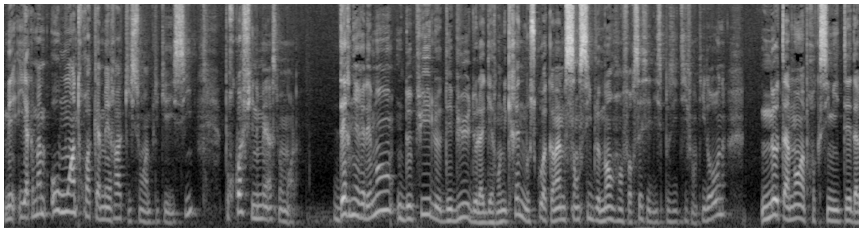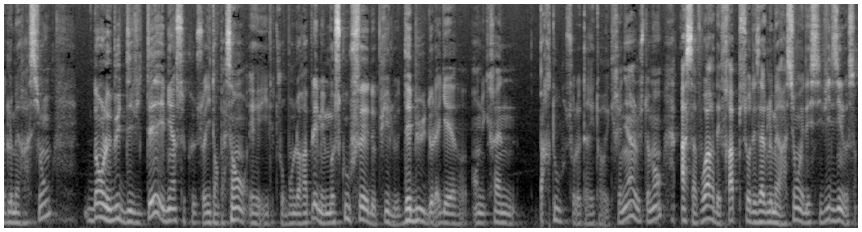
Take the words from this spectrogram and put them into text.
mais il y a quand même au moins trois caméras qui sont impliquées ici. Pourquoi filmer à ce moment-là? Dernier élément, depuis le début de la guerre en Ukraine, Moscou a quand même sensiblement renforcé ses dispositifs anti-drones, notamment à proximité d'agglomérations, dans le but d'éviter, eh bien, ce que, soit dit en passant, et il est toujours bon de le rappeler, mais Moscou fait depuis le début de la guerre en Ukraine partout sur le territoire ukrainien, justement, à savoir des frappes sur des agglomérations et des civils innocents.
